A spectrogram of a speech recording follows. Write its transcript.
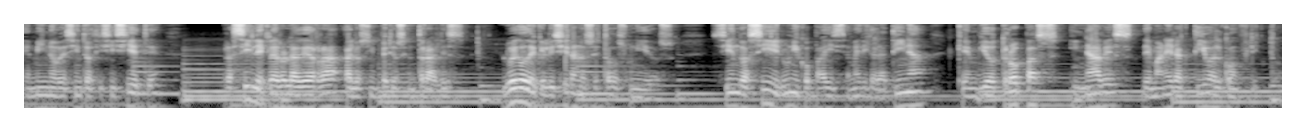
En 1917, Brasil declaró la guerra a los imperios centrales, luego de que lo hicieran los Estados Unidos, siendo así el único país de América Latina que envió tropas y naves de manera activa al conflicto.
